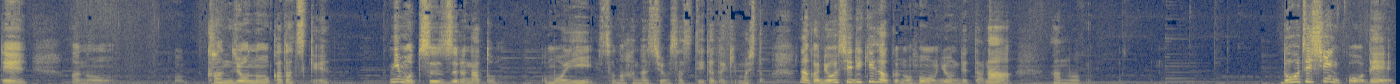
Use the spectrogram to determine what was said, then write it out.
であの感情の片付けにも通ずるなと思いその話をさせていただきました。なんか量子力学の本を読んでたらあの同時進行で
